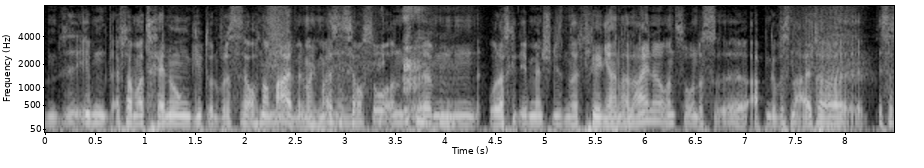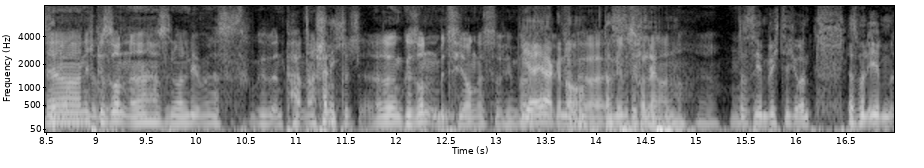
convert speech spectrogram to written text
eben öfter mal Trennungen gibt und das ist ja auch normal, wenn manchmal ist es ja auch so und ähm, oder es gibt eben Menschen, die sind seit vielen Jahren alleine und so und das äh, ab einem gewissen Alter äh, ist das ja, Ja, auch nicht gesund, ne? Also nur ein Leben, das ist in Partnerschaft, ich- also in gesunden Beziehungen ist es auf jeden Fall Ja, ja, genau. für, Das ist Lebensverlängern, wichtig, ne? Ja. Das ist eben wichtig und dass man eben,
